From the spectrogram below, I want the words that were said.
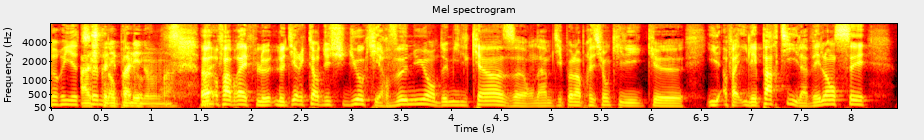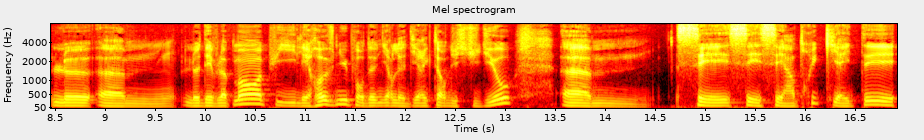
Hudson Ah, je connais non, pas les noms. Euh, Ouais. Enfin bref, le, le directeur du studio qui est revenu en 2015, on a un petit peu l'impression qu'il, que, il, enfin, il est parti. Il avait lancé le euh, le développement, puis il est revenu pour devenir le directeur du studio. Euh, c'est c'est c'est un truc qui a été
